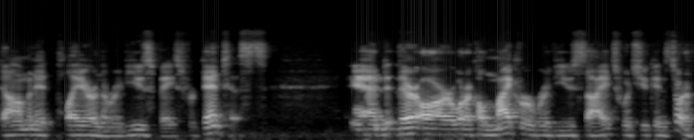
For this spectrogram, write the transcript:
dominant player in the review space for dentists. And there are what are called micro review sites, which you can sort of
